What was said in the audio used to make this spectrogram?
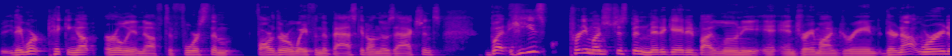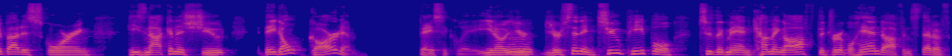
They weren't picking up early enough to force them farther away from the basket on those actions. but he's pretty much just been mitigated by Looney and, and Draymond Green. They're not worried about his scoring. He's not going to shoot. They don't guard him basically. You know, mm. you're you're sending two people to the man coming off the dribble handoff instead of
